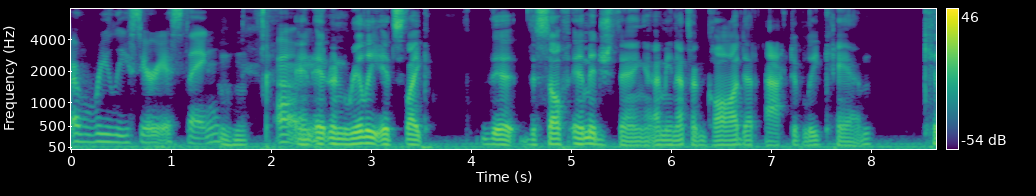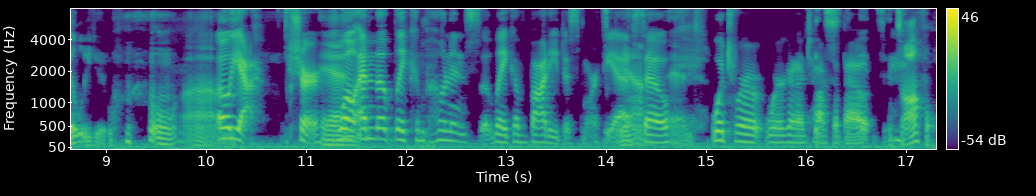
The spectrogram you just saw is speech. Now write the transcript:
a really serious thing. Mhm. Um, and it, and really it's like the the self-image thing i mean that's a god that actively can kill you um, oh yeah, sure. and- well, and the like components like of body dysmorphia. yeah, so which we're we're gonna talk it's, about. It's, it's awful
